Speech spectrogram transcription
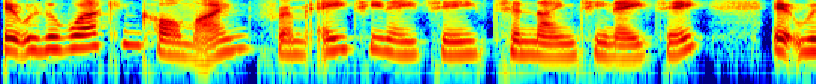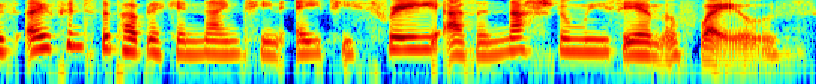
It was a working coal mine from 1880 to 1980. It was open to the public in 1983 as a National Museum of Wales.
